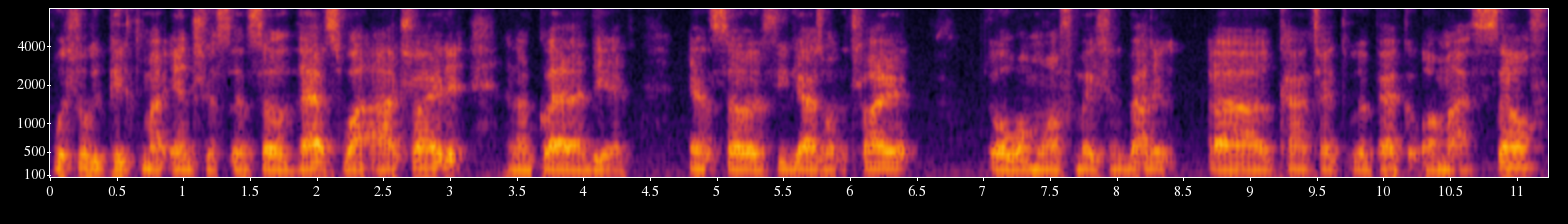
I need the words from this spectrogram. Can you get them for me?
which really piqued my interest. And so that's why I tried it, and I'm glad I did. And so if you guys want to try it or want more information about it, uh, contact Rebecka or myself.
